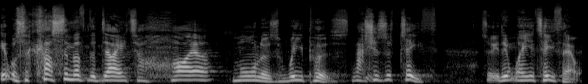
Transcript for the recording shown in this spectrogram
It was the custom of the day to hire mourners, weepers, gnashers of teeth, so you didn't wear your teeth out.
